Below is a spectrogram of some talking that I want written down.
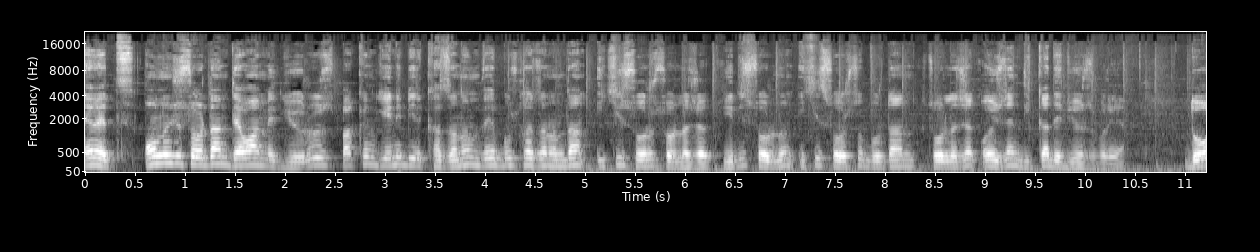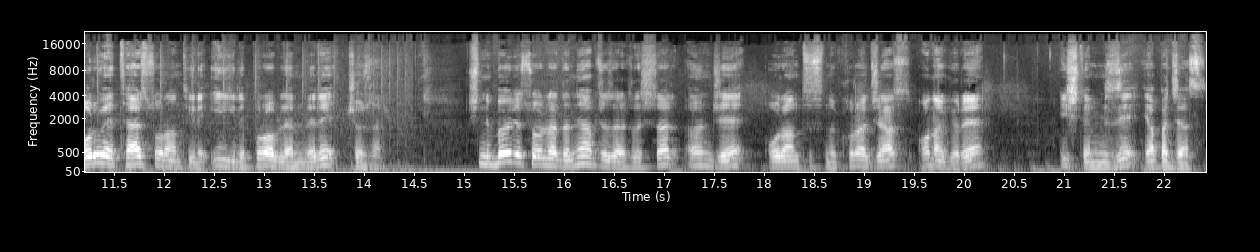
Evet 10. sorudan devam ediyoruz. Bakın yeni bir kazanım ve bu kazanımdan 2 soru sorulacak. 7 sorunun 2 sorusu buradan sorulacak. O yüzden dikkat ediyoruz buraya. Doğru ve ters orantı ile ilgili problemleri çözer. Şimdi böyle sorularda ne yapacağız arkadaşlar? Önce orantısını kuracağız. Ona göre işlemimizi yapacağız.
